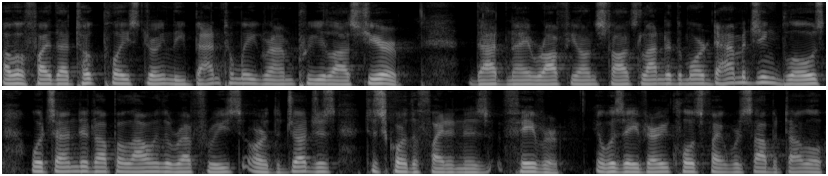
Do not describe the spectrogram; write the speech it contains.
of a fight that took place during the Bantamweight Grand Prix last year. That night, Raufeon Stots landed the more damaging blows, which ended up allowing the referees or the judges to score the fight in his favor. It was a very close fight where Sabatello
